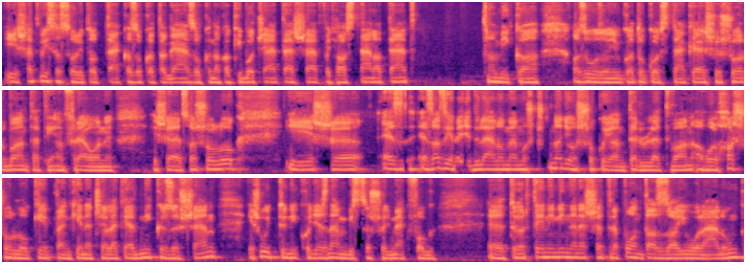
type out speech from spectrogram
és hát visszaszorították azokat a gázoknak a kibocsátását vagy használatát, amik a, az ózonjukat okozták elsősorban, tehát ilyen freon és ehhez hasonlók, és ez, ez azért egyedülálló, mert most nagyon sok olyan terület van, ahol hasonlóképpen kéne cselekedni közösen, és úgy tűnik, hogy ez nem biztos, hogy meg fog történni. Minden esetre pont azzal jól állunk,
